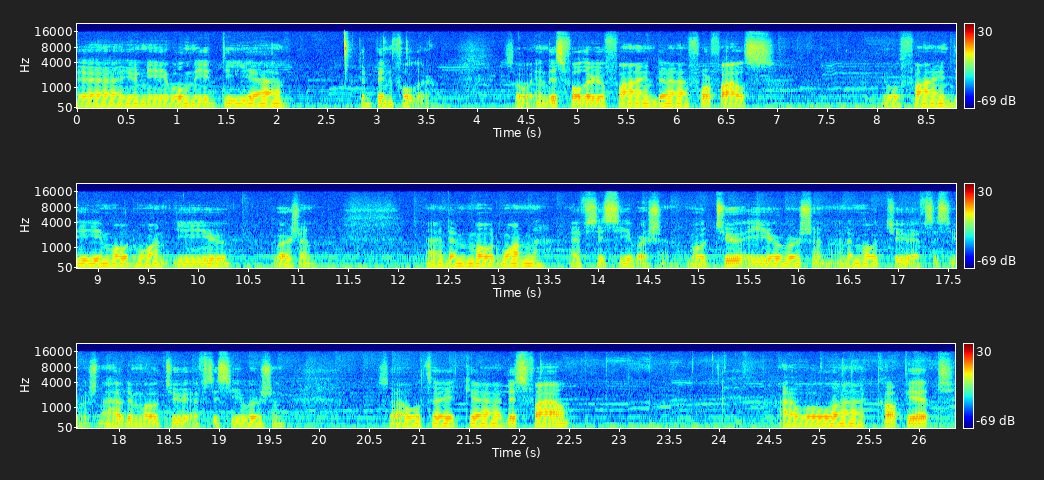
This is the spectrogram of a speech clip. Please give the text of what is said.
uh, you need will need the uh, the bin folder so in this folder you'll find uh, four files. You will find the mode 1 EU version and the mode 1 FCC version. Mode 2 EU version and the mode 2 FCC version. I have the mode 2 FCC version. So I will take uh, this file. I will uh, copy it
